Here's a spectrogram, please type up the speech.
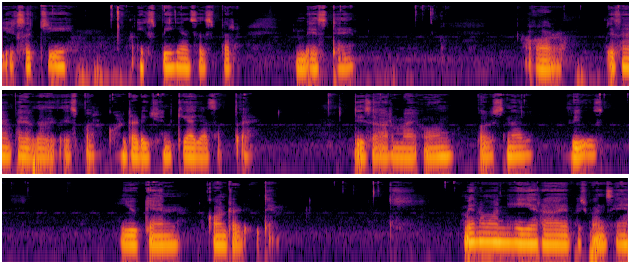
ये एक सच्ची एक्सपीरियंसेस पर बेस्ड है। और जैसे मैंने पहले बता दिया इस पर कॉन्ट्राडिक्शन किया जा सकता है। This are my own personal views you can contradict मेरा मानना ये रहा है बचपन से,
